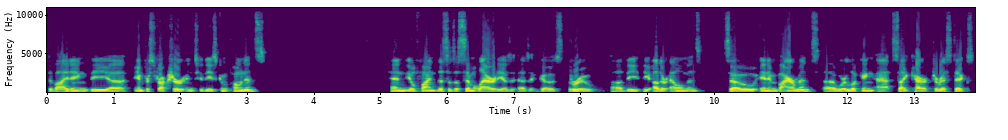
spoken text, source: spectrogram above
dividing the uh, infrastructure into these components. And you'll find this is a similarity as, as it goes through uh, the, the other elements. So in environment, uh, we're looking at site characteristics,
